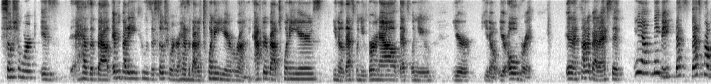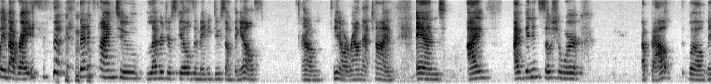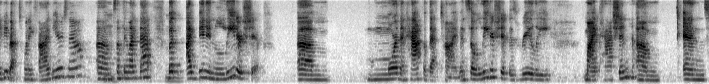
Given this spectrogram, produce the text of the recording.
social work is has about everybody who's a social worker has about a 20 year run. After about 20 years, you know, that's when you burn out. That's when you you're you know you're over it. And I thought about it. I said, yeah, maybe that's that's probably about right. then it's time to leverage your skills and maybe do something else. Um, you know, around that time. And I've I've been in social work about well, maybe about 25 years now, um, mm. something like that. Mm. But I've been in leadership um, more than half of that time. And so leadership is really my passion. Um, and,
